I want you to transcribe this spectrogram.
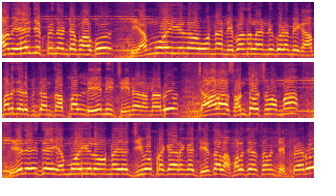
ఆమె ఏం చెప్పిందంటే మాకు ఎంఓఈలో ఉన్న నిబంధనలన్నీ కూడా మీకు అమలు జరుపుతాం తప్ప లేని చేయనని అన్నారు. చాలా సంతోషం. అమ్మా ఏదైతే ఎంఓఈలో ఉన్నాయో జీవో ప్రకారంగా జీతాలు అమలు చేస్తామని చెప్పారు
